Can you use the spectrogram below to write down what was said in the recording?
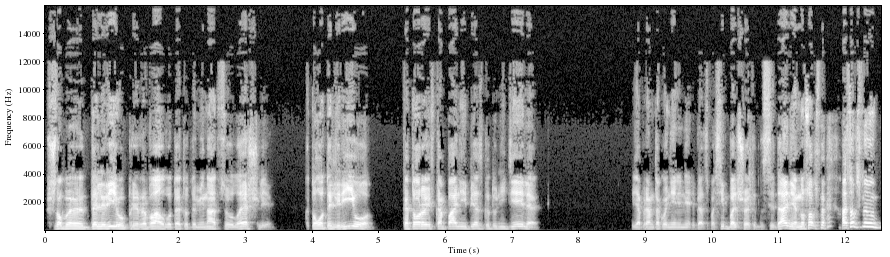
Чтобы Дель Рио прерывал вот эту доминацию Лэшли, кто Дель Рио, который в компании без году неделя, я прям такой, не-не-не, ребят, спасибо большое, это до свидания. Ну, собственно, а, собственно,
